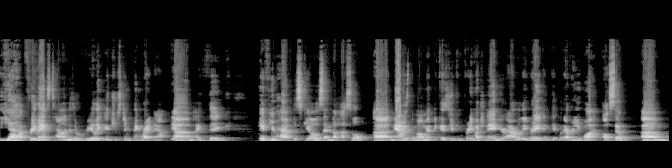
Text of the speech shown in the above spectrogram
yeah, freelance talent is a really interesting thing right now. Yeah. Um, I think if you have the skills and the hustle, uh, now is the moment because you can pretty much name your hourly rate and get whatever you want. Also, um,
